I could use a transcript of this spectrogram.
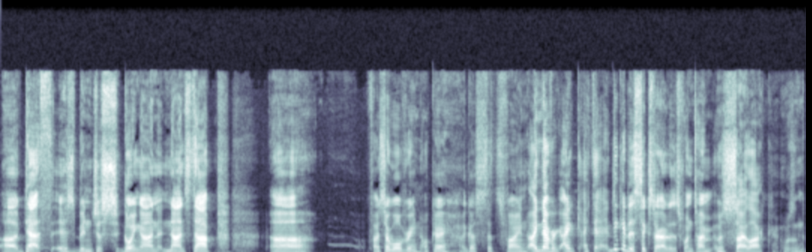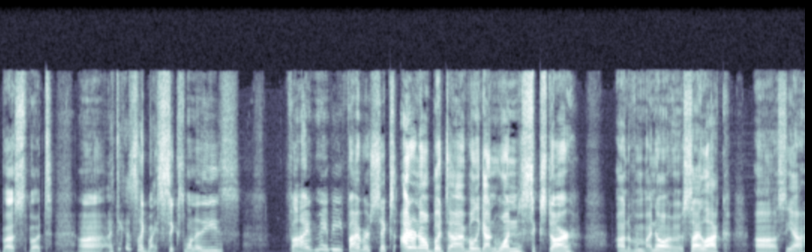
uh, death has been just going on nonstop. Uh, five star Wolverine. Okay, I guess that's fine. I never, I, I, I did get a six star out of this one time. It was Psylocke. It wasn't the best, but uh, I think it's like my sixth one of these. Five maybe, five or six. I don't know, but I've only gotten one six star out of them. I know it was Psylocke. Uh, so yeah,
